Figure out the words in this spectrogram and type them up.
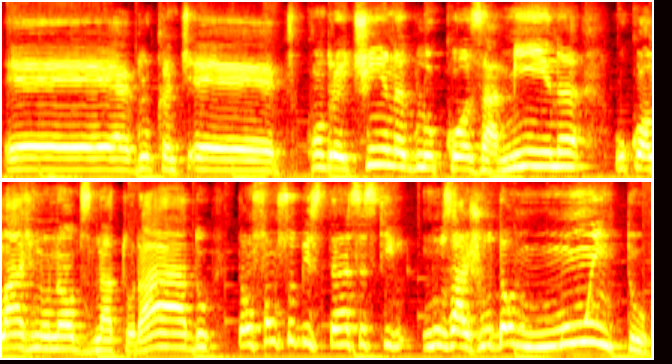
é, é, condroitina, glucosamina, o colágeno não desnaturado. Então são substâncias que nos ajudam muito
